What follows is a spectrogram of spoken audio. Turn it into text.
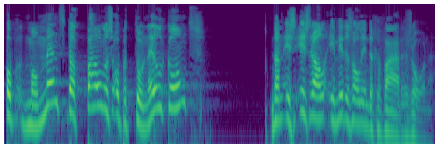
op het moment dat Paulus op het toneel komt, dan is Israël inmiddels al in de gevarenzone.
